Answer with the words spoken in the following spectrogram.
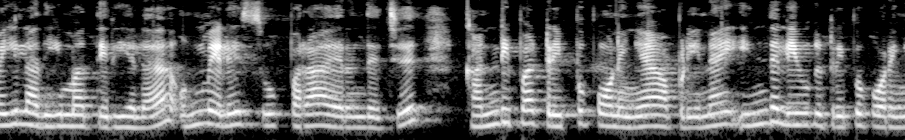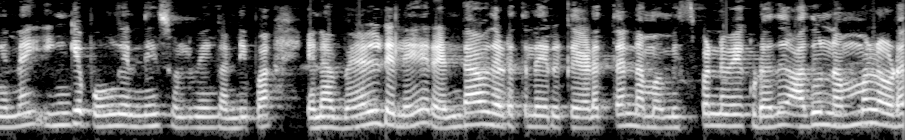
வெயில் அதிகமாக தெரியலை. உண்மையிலே சூப்பராக இருந்துச்சு. கண்டிப்பாக ட்ரிப்பு போனீங்க அப்படின்னா இந்த லீவுக்கு ட்ரிப்பு போகிறீங்கன்னா இங்கே போங்கன்னே சொல்லுவேன் கண்டிப்பாக ஏன்னா வேர்ல்டுலே ரெண்டாவது இடத்துல இருக்க இடத்த நம்ம மிஸ் பண்ணவே கூடாது. அதுவும் நம்மளோட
